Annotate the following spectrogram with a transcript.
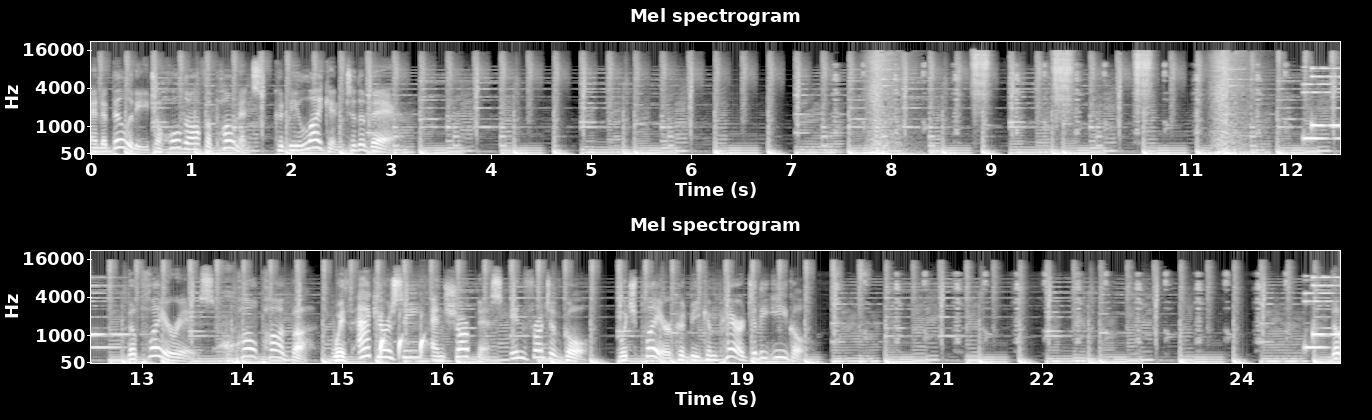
and ability to hold off opponents could be likened to the bear? The player is Paul Pogba, with accuracy and sharpness in front of goal. Which player could be compared to the eagle? The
